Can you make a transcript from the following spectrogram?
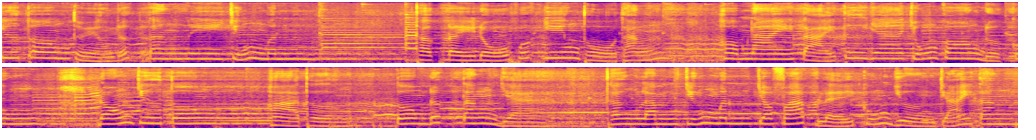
chư tôn thuyền đức tăng ni chứng minh. Thật đầy đủ phước duyên thù thắng. Hôm nay tại tư gia chúng con được cung, Đón chư tôn, Hòa thượng, Tôn đức tăng già. Thân lâm chứng minh cho pháp lễ cúng dường trái tăng.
